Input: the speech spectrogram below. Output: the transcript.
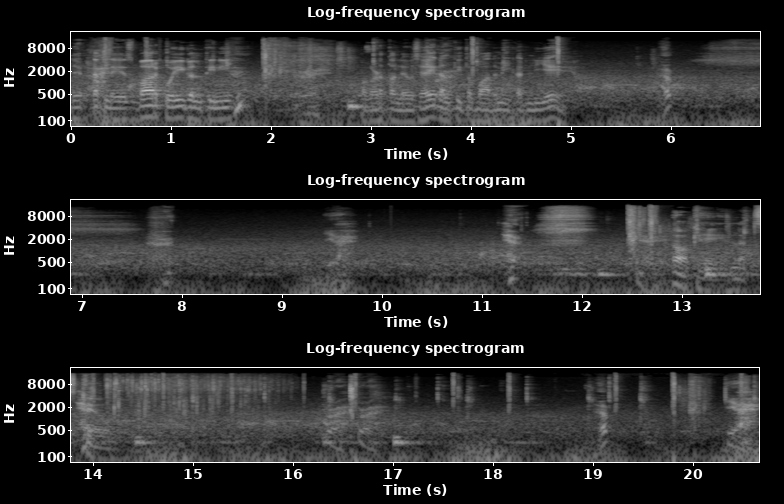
देख तक ले, इस बार कोई गलती नहीं। पकड़ता तो ले उसे गलती तो बाद में कर लिए। Okay, let's go. Yeah.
